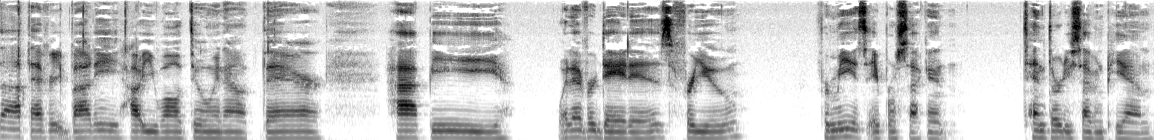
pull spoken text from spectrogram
up, everybody? How you all doing out there? Happy whatever day it is for you. For me, it's April 2nd, 10:37 p.m.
